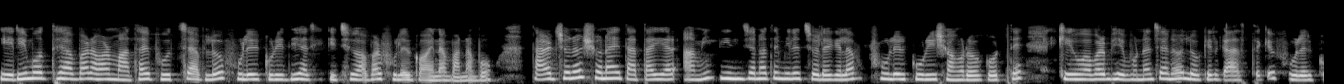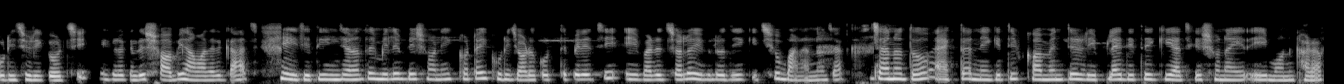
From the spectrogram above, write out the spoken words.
এরই মধ্যে আবার আমার মাথায় ভূত চাপলো, ফুলের কুড়ি দিয়ে আজকে কিছু আবার ফুলের গয়না বানাবো। তার জন্য সোনাই, তাতাই আর আমি তিনজনাতে মিলে চলে গেলাম ফুলের কুড়ি সংগ্রহ করতে। কেউ আবার ভেবো না যেন লোকের গাছ থেকে ফুলের কুড়ি চুরি করছি। এগুলো কিন্তু সবই আমাদের গাছ। এই যে তিনজনাতে মিলে বেশ অনেক কটাই কুড়ি জড়ো করতে পেরেছি। এইবারে চলো এগুলো দিয়ে কিছু বানানো যাক। জানো তো, একটা নেগেটিভ কমেন্টের রিপ্লাই দিতে গিয়ে আজকে সোনাইয়ের এই মন খারাপ।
